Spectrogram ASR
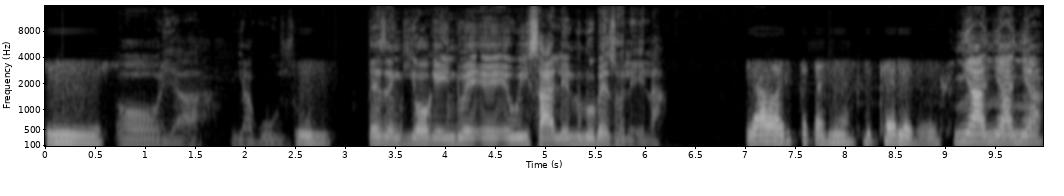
Mm. oh ya ngiyakuzwa Mm. beze ngiyoke into ewuyisale lulubezo lela Ya waliqeda nya liphele vele. nya nya nya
